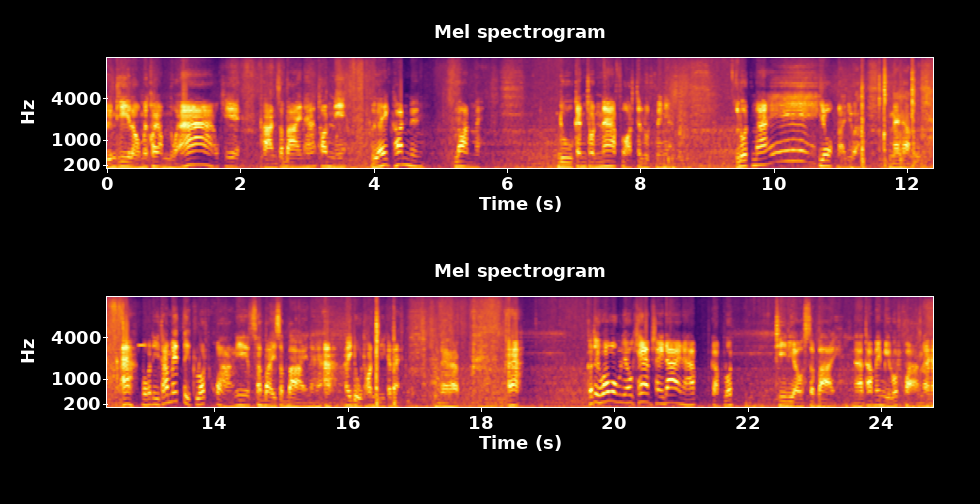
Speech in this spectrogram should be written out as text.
พื้นที่เราไม่ค่อยอำนวยอ่าโอเค ผ่านสบายนะฮะท่อนนี้ เหลืออีกท่อนหนึ่งรอดไหมดูกันชนหน้าฟอร์ดจะหลุดไหมเนี่ยหลุดไหม โยกหน่อยดีกว่านะครับอะปกติถ้าไม่ติดรถขวางนี่สบายๆนะฮะอะให้ดูท่อนนี้ก็ได้นะครับอะก็ถือว่าวงเลี้ยวแคบใช้ได้นะครับ กับรถทีเดียวสบายนะถ้าไม่มีรถขวางนะ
